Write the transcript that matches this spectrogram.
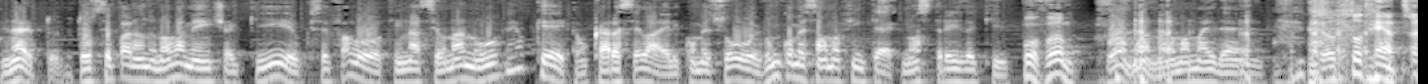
né? Eu tô, separando novamente aqui o que você falou, quem nasceu na nuvem, ok. Então o cara, sei lá, ele começou hoje, vamos começar uma fintech, nós três aqui. Pô, vamos? Vamos, mano, é uma má ideia. Eu tô dentro.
